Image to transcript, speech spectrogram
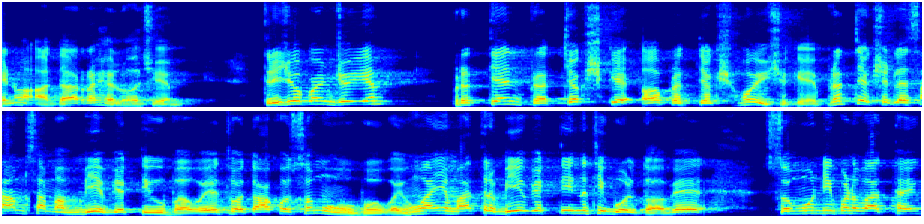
એનો આધાર રહેલો છે. ત્રીજો પોઈન્ટ જોઈએ, પ્રત્યયન પ્રત્યક્ષ કે અપ્રત્યક્ષ હોઈ શકે. પ્રત્યક્ષ એટલે સામસામા બે વ્યક્તિ ઊભા હોય અથવા તો આખો સમૂહ ઊભો હોય. હું અહીંયા માત્ર બે વ્યક્તિ નથી બોલતો. હવે સમૂહની પણ વાત થાય.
